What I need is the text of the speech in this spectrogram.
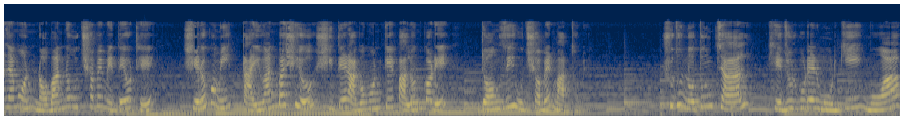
যেমন নবান্ন উৎসবে মেতে ওঠে, সেরকমই তাইওয়ানবাসীও শীতের আগমনকে পালন করে ডংজি উৎসবের মাধ্যমে। শুধু নতুন চাল, খেজুর গুড়ের মুরগি, মোয়া,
